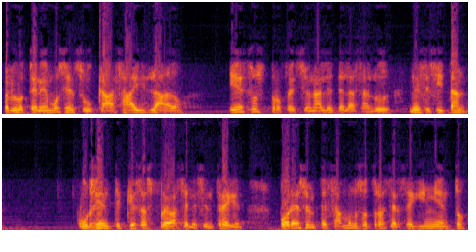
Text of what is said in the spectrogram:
pero lo tenemos en su casa aislado y esos profesionales de la salud necesitan urgente que esas pruebas se les entreguen. Por eso empezamos nosotros a hacer seguimiento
